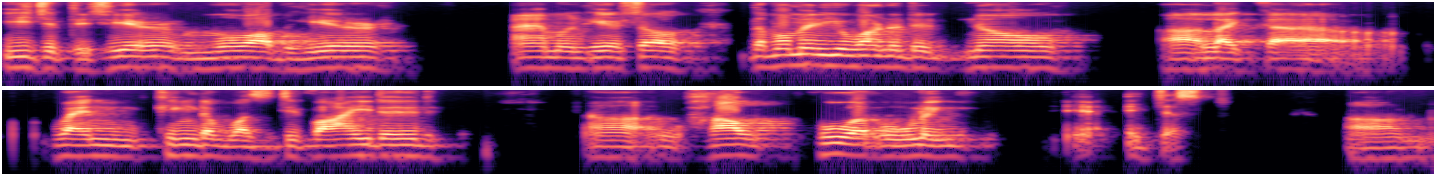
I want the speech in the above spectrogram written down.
Egypt is here, Moab here, Ammon here. So the moment you wanted to know uh, like uh, when kingdom was divided, uh, how who are ruling, it just um,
